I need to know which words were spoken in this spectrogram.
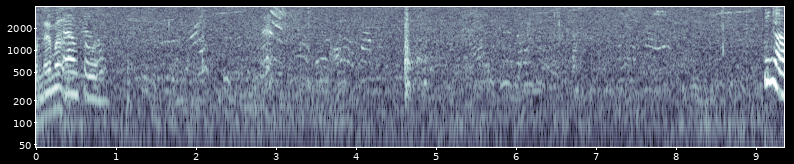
นได้มั้งเก้าโซน จริงเหรอ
